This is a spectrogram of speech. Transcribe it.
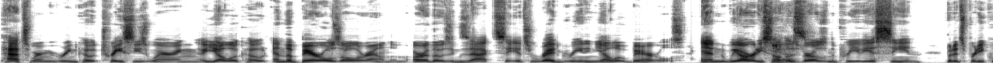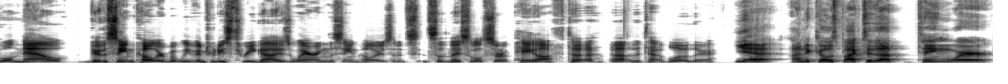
Pat's wearing a green coat. Tracy's wearing a yellow coat, and the barrels all around them are those exact same. It's red, green, and yellow barrels, and we already saw those barrels in the previous scene. But it's pretty cool now. They're the same color, but we've introduced three guys wearing the same colors, and it's it's a nice little sort of payoff to uh, the tableau there. Yeah, and it goes back to that thing where,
